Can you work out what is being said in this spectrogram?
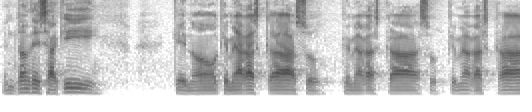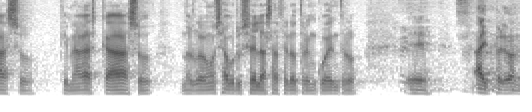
Entonces aquí, que no, que me hagas caso, que me hagas caso, que me hagas caso, que me hagas caso. Nos vamos a Bruselas a hacer otro encuentro. Eh, ay, perdón.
